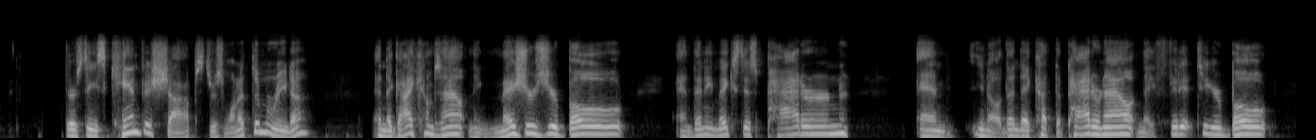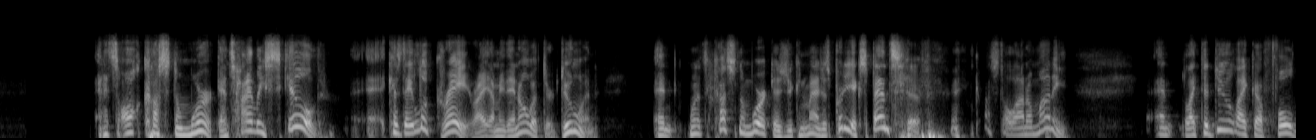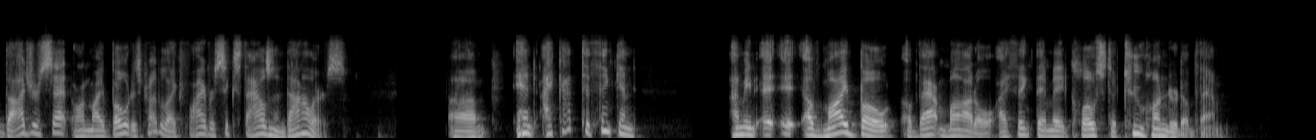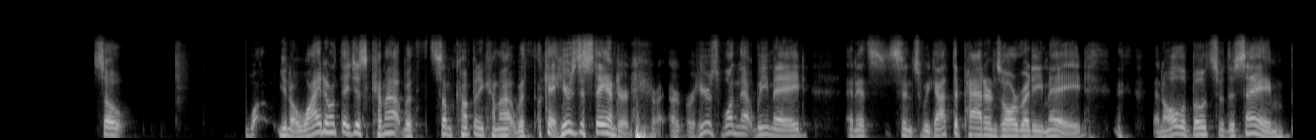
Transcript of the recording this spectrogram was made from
There's these canvas shops. There's one at the marina, and the guy comes out and he measures your boat, and then he makes this pattern, and you know, then they cut the pattern out and they fit it to your boat, and it's all custom work. And it's highly skilled eh, because they look great, right? I mean, they know what they're doing. And when it's custom work, as you can imagine, it's pretty expensive. it costs a lot of money and like to do like a full Dodger set on my boat is probably like five or six thousand dollars. Um, and I got to thinking, I mean, it, it, of my boat of that model, I think they made close to two hundred of them. So, you know, why don't they just come out with some company come out with okay, here's the standard, right? or, or here's one that we made, and it's since we got the patterns already made, and all the boats are the same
